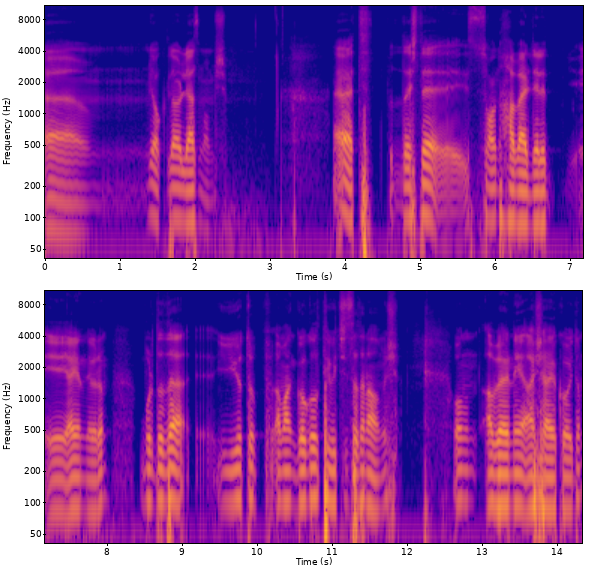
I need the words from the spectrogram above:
Eee, yok LOL yazmamışım. Evet. Burada da işte son haberleri e, yayınlıyorum. Burada da YouTube aman Google Twitch'i satın almış. Onun haberini aşağıya koydum.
